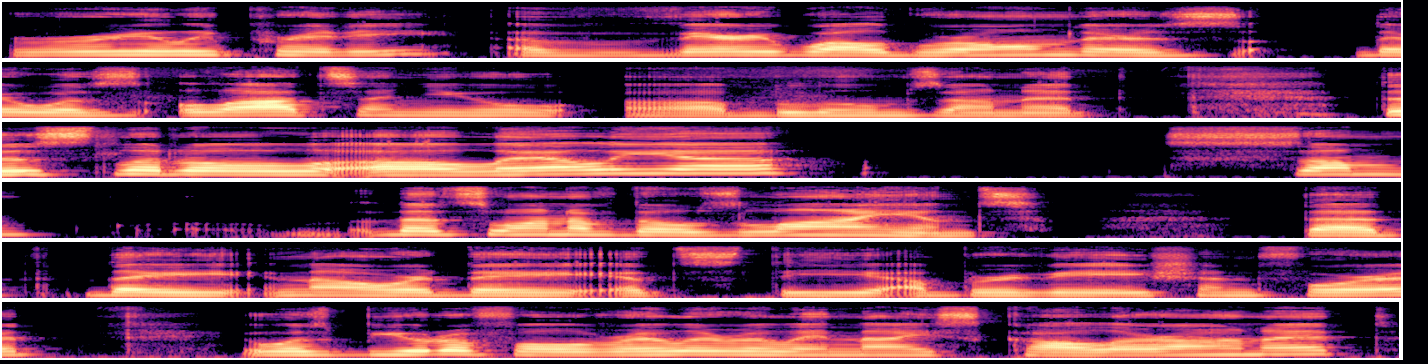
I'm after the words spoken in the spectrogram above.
really pretty, uh, very well grown. There's there was lots of new uh, blooms on it. This little uh, Laelia, some that's one of those lions that they nowadays it's the abbreviation for it it was beautiful, really, really nice color on it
